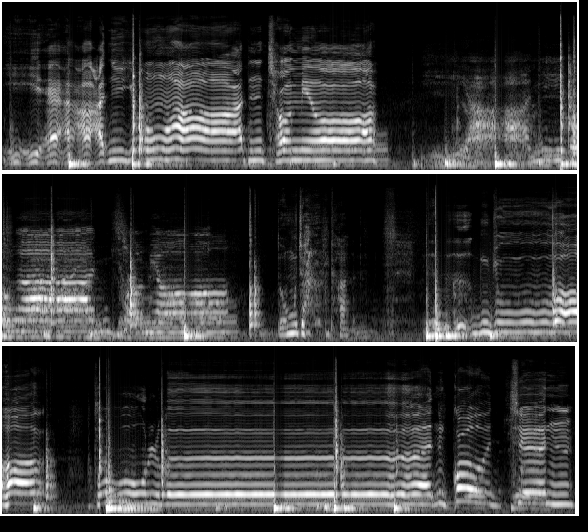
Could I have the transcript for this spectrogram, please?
이안이 용안 처며. 이안이 동안 처며. 너무 잘한다. 능주어 붉은 꽃은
